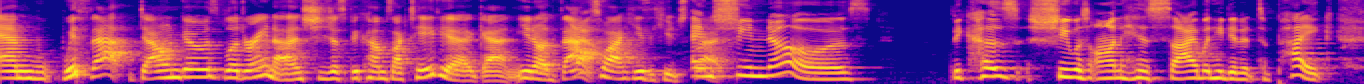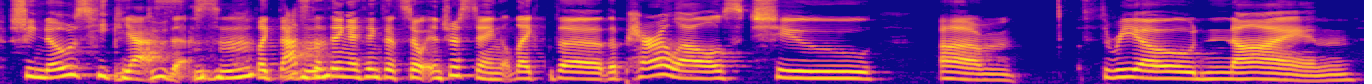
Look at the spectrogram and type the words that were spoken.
And with that, down goes Blodreina and she just becomes Octavia again. You know, that's yeah. why he's a huge threat. And she knows because she was on his side when he did it to Pike, she knows he can yes. do this. Mm-hmm. Like that's mm-hmm. the thing I think that's so interesting. Like the the parallels to um 309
